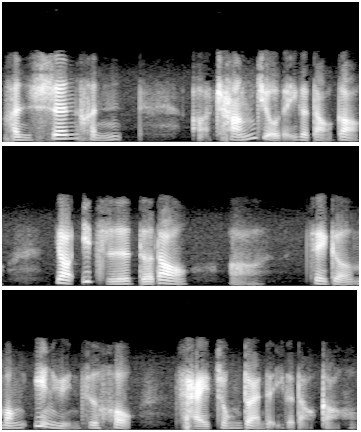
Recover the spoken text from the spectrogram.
很深很啊长久的一个祷告，要一直得到啊这个蒙应允之后才中断的一个祷告。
